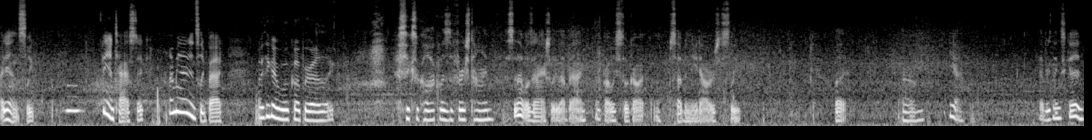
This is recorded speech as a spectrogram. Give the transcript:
I didn't sleep fantastic. I mean, I didn't sleep bad. I think I woke up around like six o'clock was the first time, so that wasn't actually that bad. I probably still got seven, eight hours of sleep. But, um, yeah, everything's good.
